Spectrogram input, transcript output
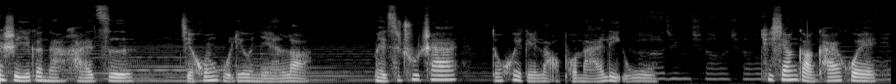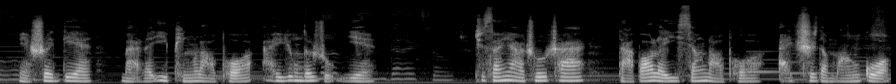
认识一个男孩子，结婚五六年了，每次出差都会给老婆买礼物。去香港开会，免税店买了一瓶老婆爱用的乳液；去三亚出差，打包了一箱老婆爱吃的芒果；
